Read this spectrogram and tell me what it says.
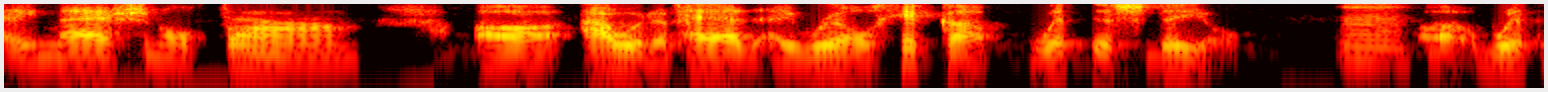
a national firm, uh, I would have had a real hiccup with this deal mm. uh, with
